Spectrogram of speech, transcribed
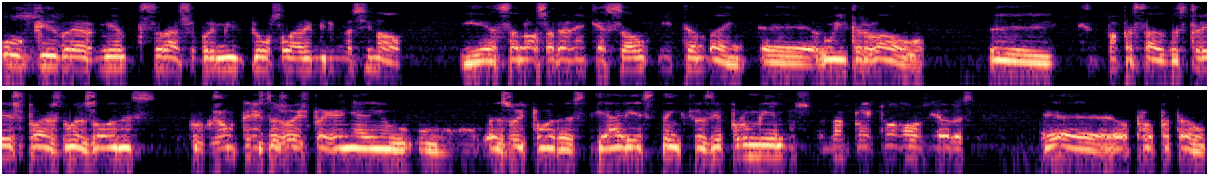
o que brevemente será suprimido pelo salário mínimo nacional. E essa nossa reivindicação e também eh, o intervalo eh, para passar das 3 para as 2 horas, porque os motoristas hoje para ganharem o, o, as 8 horas diárias têm que fazer por menos, da amplitude 11 horas eh, para o patrão.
